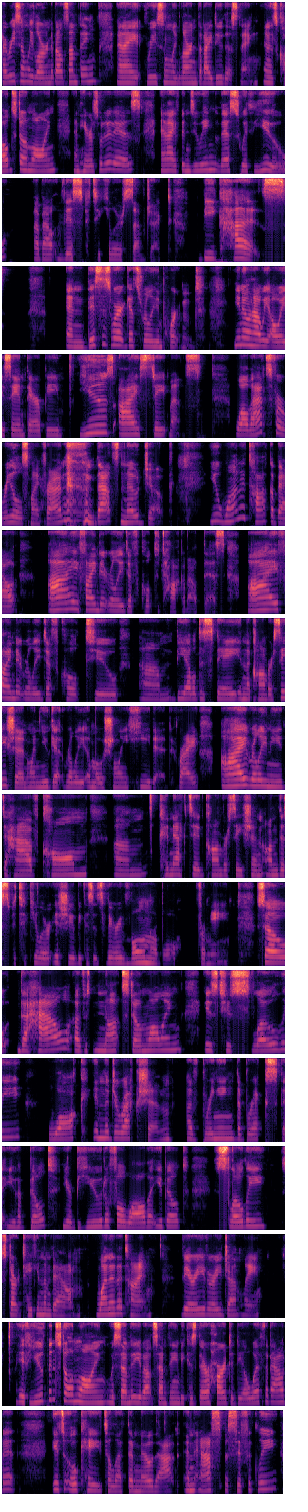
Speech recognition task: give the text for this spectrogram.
I recently learned about something and I recently learned that I do this thing and it's called stonewalling and here's what it is and I've been doing this with you about this particular subject because and this is where it gets really important you know how we always say in therapy, use I statements. Well, that's for reals, my friend. that's no joke. You want to talk about I find it really difficult to talk about this. I find it really difficult to um, be able to stay in the conversation when you get really emotionally heated, right? I really need to have calm um, connected conversation on this particular issue because it's very vulnerable for me. So, the how of not stonewalling is to slowly walk in the direction of bringing the bricks that you have built, your beautiful wall that you built, slowly start taking them down one at a time, very, very gently. If you've been stonewalling with somebody about something because they're hard to deal with about it, it's okay to let them know that and ask specifically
